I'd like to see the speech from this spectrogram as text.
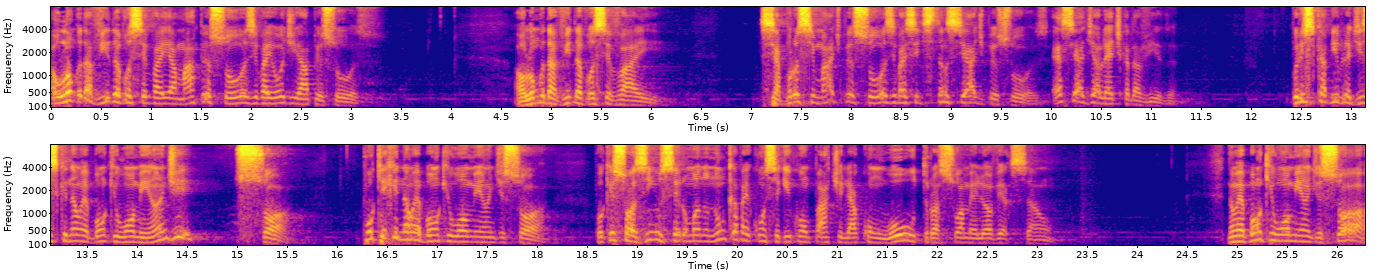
Ao longo da vida, você vai amar pessoas e vai odiar pessoas. Ao longo da vida, você vai se aproximar de pessoas e vai se distanciar de pessoas. Essa é a dialética da vida. Por isso que a Bíblia diz que não é bom que o homem ande só. Por que, que não é bom que o homem ande só? Porque sozinho o ser humano nunca vai conseguir compartilhar com o outro a sua melhor versão. Não é bom que o homem ande só,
